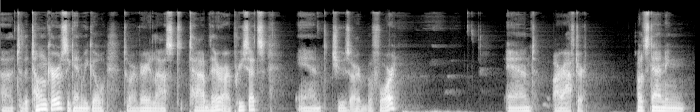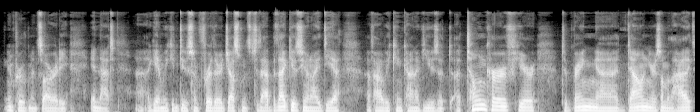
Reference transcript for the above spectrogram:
uh, to the tone curves, again, we go to our very last tab there, our presets, and choose our before and our after. Outstanding improvements already in that. Uh, again, we can do some further adjustments to that, but that gives you an idea of how we can kind of use a, a tone curve here to bring uh, down your some of the highlights,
